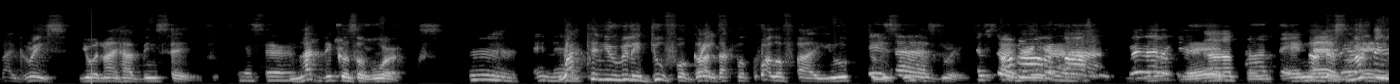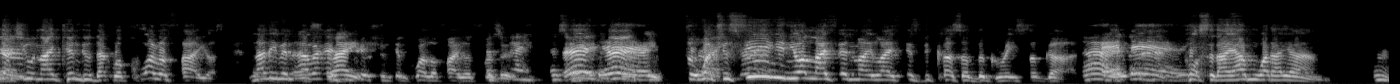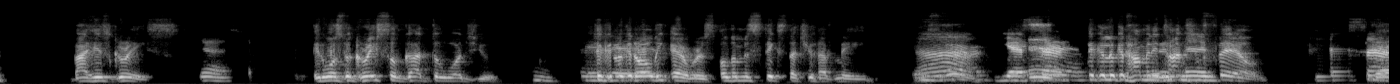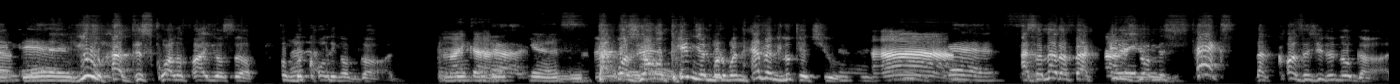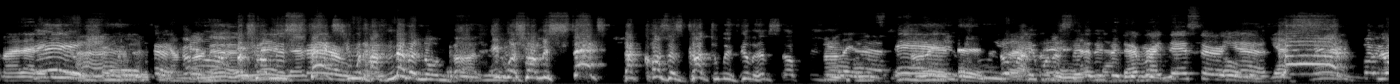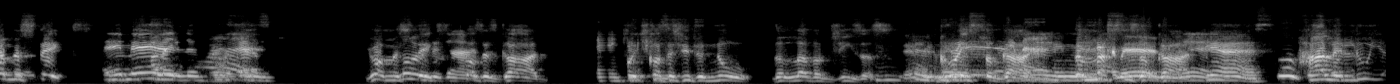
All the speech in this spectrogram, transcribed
By grace, you and I have been saved, Yes, sir. not because of works. Mm, amen. What can you really do for God Grace. that will qualify you to Jesus. receive His grace? Yes, sir. Come on, Yeah. Say that again. Nothing. Amen. Now, there's Amen. nothing that you and I can do that will qualify us. Not even That's our right. education can qualify us for That's this. right. That's Hey, right. hey. So what you're seeing in your life and my life is because of the grace of God. Amen. Paul said, I am what I am Mm. by his grace. Yes. It was the grace of God towards you. Mm. Take a look at all the errors, all the mistakes that you have made. Ah, Yes, sir. Take a look at how many times you failed. yes, sir. Amen. You have disqualified yourself from the calling of God. My God. God. Yes. That was your opinion, but when heaven look at you, Ah. Yes. as a matter of fact, it is your mistakes that causes you to know God. Hey. Amen. Come. It's your mistakes you would have never known God. It was your mistakes that causes God to reveal Himself to you. Hallelujah. Hallelujah. Nobody want to say anything. That right there, sir. Oh, Yes. yes. God for your mistakes. Amen. Yes. Your mistakes causes God. Thank you. It causes you to know the love of Jesus, Amen. grace of God, Amen. the mercies Amen. of God. Amen. Yes. Hallelujah.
